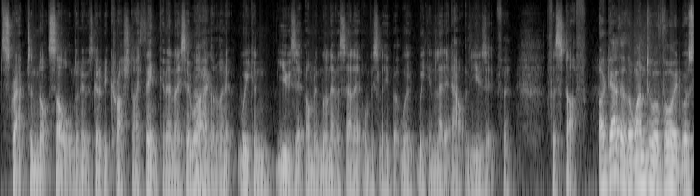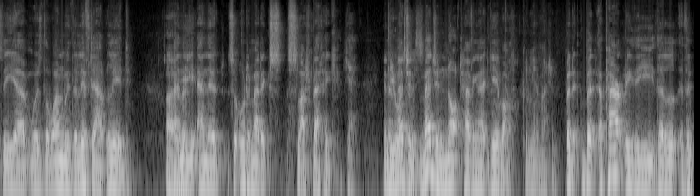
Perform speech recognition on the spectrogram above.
scrapped and not sold, and it was going to be crushed, I think. And then they said, "Well, Right. hang on a minute, we can use it. I mean, we'll never sell it, obviously, but we we can let it out and use it for for stuff." I gather the one to avoid was the uh, was the one with the lift out lid, Oh, and really? the and the automatic s- slushbatic. Yeah. You know, imagine imagine not having that gearbox. Oh, can you imagine? But but apparently the the the,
